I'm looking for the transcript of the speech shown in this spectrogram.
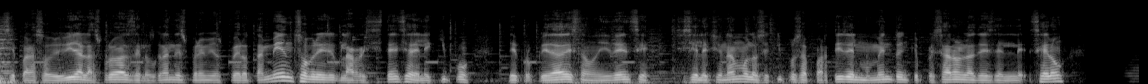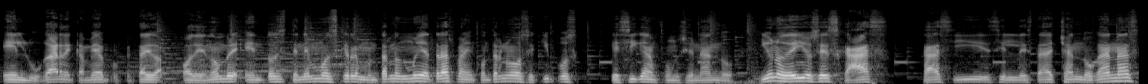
dice, para sobrevivir a las pruebas de los grandes premios, pero también sobre la resistencia del equipo de propiedad estadounidense. Si seleccionamos los equipos a partir del momento en que empezaron las desde el cero, en lugar de cambiar de propietario o de nombre. Entonces tenemos que remontarnos muy atrás para encontrar nuevos equipos que sigan funcionando. Y uno de ellos es Haas. Haas sí, le está echando ganas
